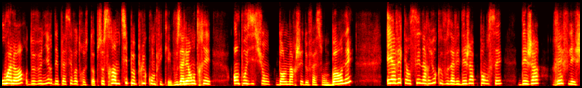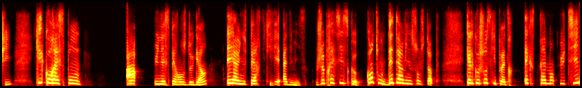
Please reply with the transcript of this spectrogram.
ou alors de venir déplacer votre stop. Ce sera un petit peu plus compliqué. Vous allez entrer en position dans le marché de façon bornée et avec un scénario que vous avez déjà pensé, déjà réfléchi, qui correspond à une espérance de gain et à une perte qui est admise. Je précise que quand on détermine son stop, quelque chose qui peut être extrêmement utile,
